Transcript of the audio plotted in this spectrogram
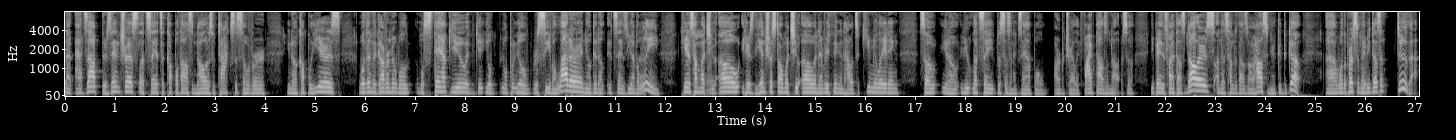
that adds up. There's interest. Let's say it's a couple thousand dollars of taxes over, you know, a couple years. Well, then the government will will stamp you and get you'll you'll you'll receive a letter and you'll get a it says you have a lien here's how much you mm-hmm. owe. Here's the interest on what you owe and everything and how it's accumulating. So you know you let's say just as an example arbitrarily $5000 so you pay this $5000 on this $100000 house and you're good to go. Uh, well the person maybe doesn't do that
